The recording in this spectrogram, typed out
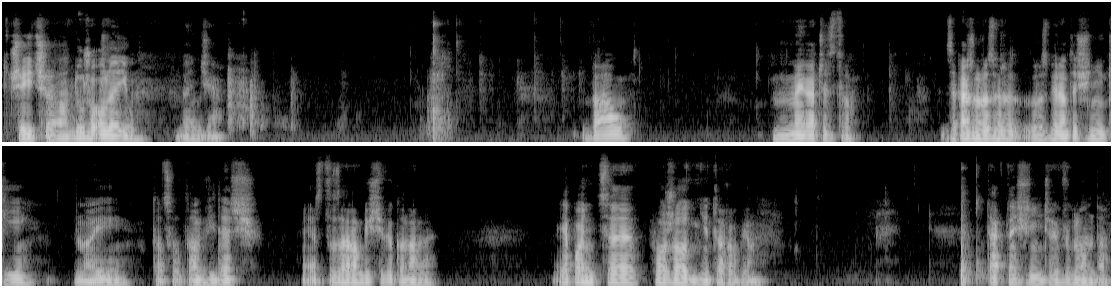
Czyli trzeba dużo oleju będzie. Wał. Mega czysto. Za każdym razem rozbieram te silniki. No i to co tam widać jest to zarąbiście wykonane. Japońcy porządnie to robią. Tak ten silniczek wygląda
